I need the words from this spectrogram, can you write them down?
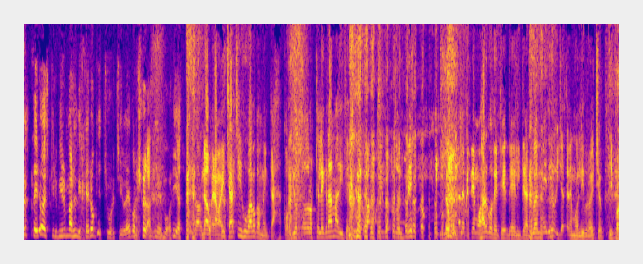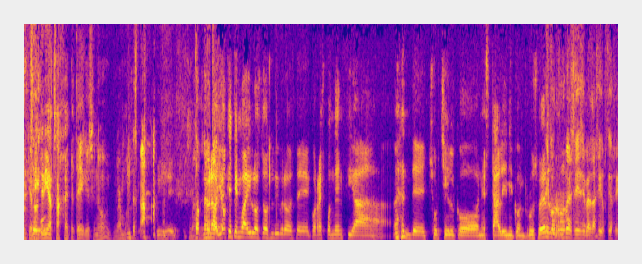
espero escribir más ligero que Churchill, ¿eh? porque las memorias. No, pero vamos, Churchill jugaba con ventaja. Cogió todos los telegramas, dice, lo vamos poniendo todo en texto, y luego ya le metemos algo de, de, literatura en medio y ya tenemos el libro hecho. Y porque no tenía ChatGPT, que si no, vamos. Pero yo que tengo ahí los dos libros de correspondencia de Churchill con Stalin y con Roosevelt. Y con Roosevelt, sí, sí, verdad, sí, hostia, sí.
